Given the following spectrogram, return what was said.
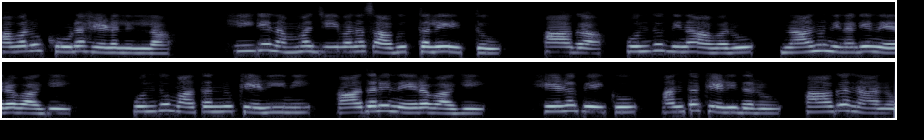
ಅವರು ಕೂಡ ಹೇಳಲಿಲ್ಲ. ಹೀಗೆ ನಮ್ಮ ಜೀವನ ಸಾಗುತ್ತಲೇ ಇತ್ತು. ಆಗ ಒಂದು ದಿನ ಅವರು, ನಾನು ನಿನಗೆ ನೇರವಾಗಿ ಒಂದು ಮಾತನ್ನು ಕೇಳೀನಿ, ಆದರೆ ನೇರವಾಗಿ ಹೇಳಬೇಕು ಅಂತ ಕೇಳಿದರು. ಆಗ ನಾನು,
